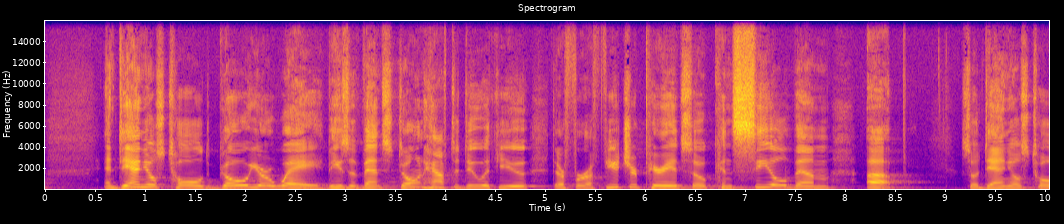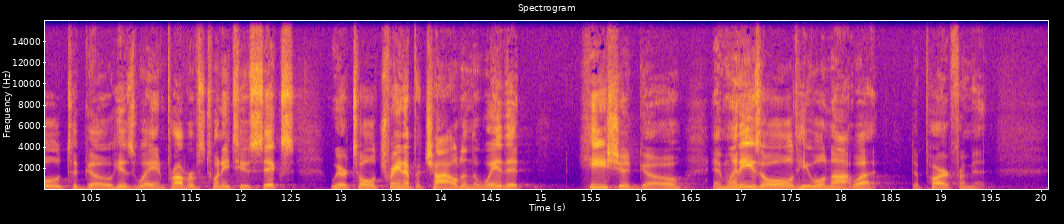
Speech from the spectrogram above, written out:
And Daniel's told, Go your way. These events don't have to do with you, they're for a future period, so conceal them up. So Daniel's told to go his way. In Proverbs 22 6, we are told, Train up a child in the way that he should go, and when he's old, he will not what? Depart from it.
